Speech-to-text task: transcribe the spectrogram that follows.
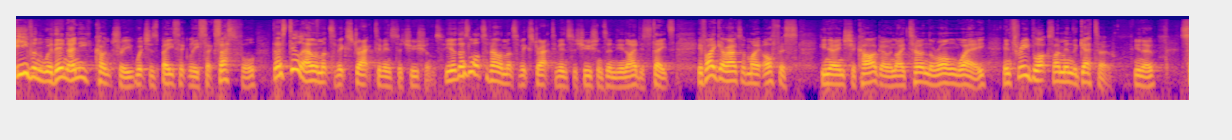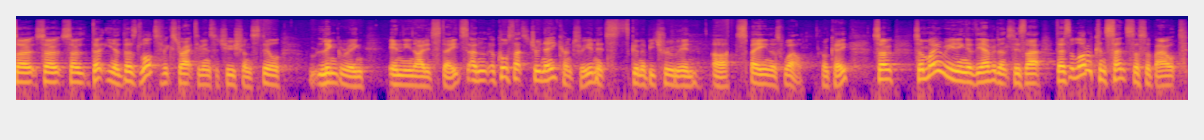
even within any country which is basically successful, there's still elements of extractive institutions. You know, there's lots of elements of extractive institutions in the United States. If I go out of my office, you know, in Chicago and I turn the wrong way, in three blocks I'm in the ghetto. You know, so so so you know, there's lots of extractive institutions still lingering in the United States, and of course that's true in any country, and it's going to be true in uh, Spain as well. Okay? So, so my reading of the evidence is that there's a lot of consensus about,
